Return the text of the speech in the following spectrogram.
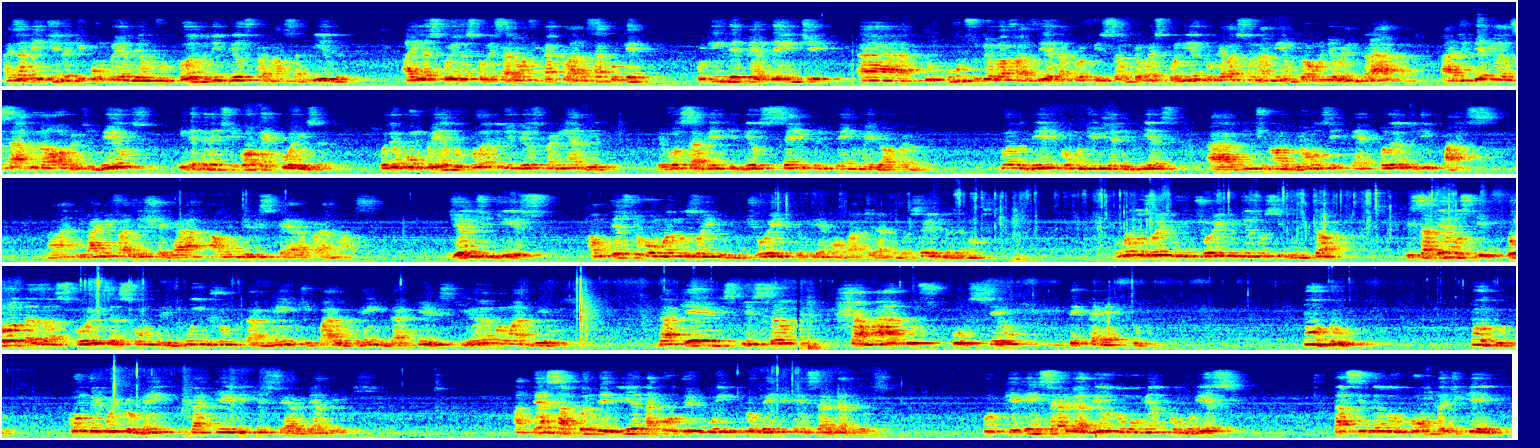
Mas à medida que compreendemos o plano de Deus para a nossa vida, aí as coisas começarão a ficar claras. Sabe por quê? Porque independente ah, do curso que eu vou fazer, da profissão que eu vou escolher, do relacionamento aonde eu entrar, ah, de ter me lançado na obra de Deus, independente de qualquer coisa, quando eu compreendo o plano de Deus para a minha vida, eu vou saber que Deus sempre tem o melhor para mim. O plano dele, como diz Jeremias ah, 29, 11, é plano de paz. Né? E vai me fazer chegar aonde ele espera para nós. Diante disso, Há um texto de Romanos 8, 28 que eu queria compartilhar com vocês, meus irmãos. Romanos 8, 28 diz o seguinte, ó. E sabemos que todas as coisas contribuem juntamente para o bem daqueles que amam a Deus, daqueles que são chamados por seu decreto. Tudo, tudo contribui para o bem daquele que serve a Deus. Até essa pandemia está contribuindo para o bem de quem serve a Deus. Porque quem serve a Deus num momento como esse, está se dando conta de que,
